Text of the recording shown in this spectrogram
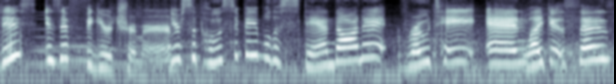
This is a figure trimmer. You're supposed to be able to stand on it, rotate, and like it says,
